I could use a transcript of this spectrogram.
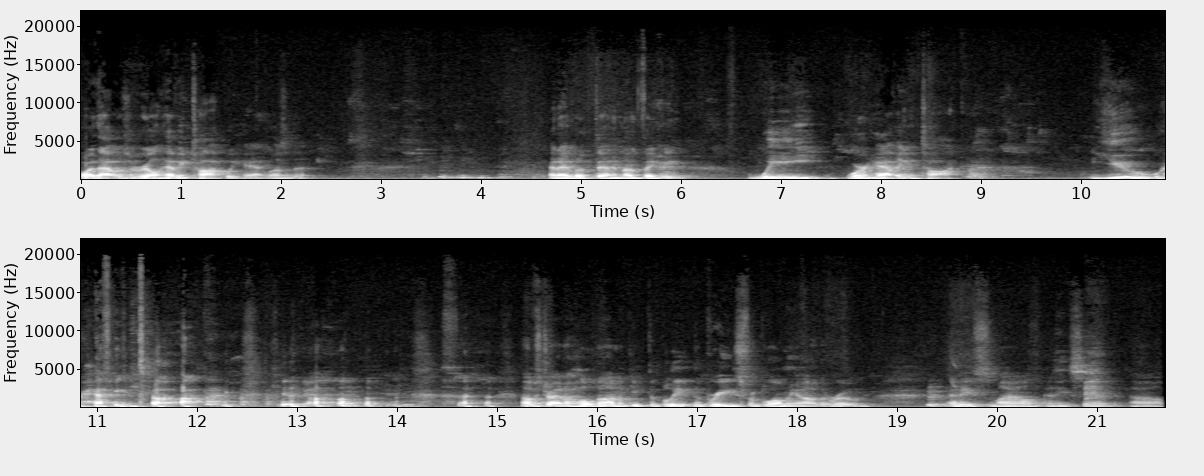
Boy, that was a real heavy talk we had, wasn't it? And I looked at him, I'm thinking, we weren't having a talk. You were having a talk. you know? I was trying to hold on to keep the, ble- the breeze from blowing me out of the room. And he smiled and he said, uh,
